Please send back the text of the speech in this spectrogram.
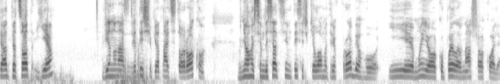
Fiat 500 є. Він у нас з 2015 року. В нього 77 тисяч кілометрів пробігу, і ми його купили в нашого коля.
